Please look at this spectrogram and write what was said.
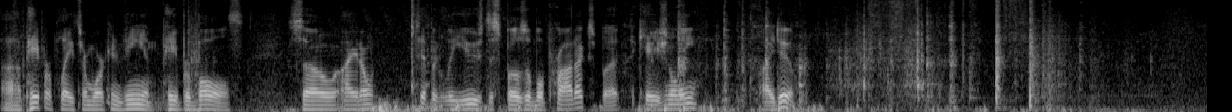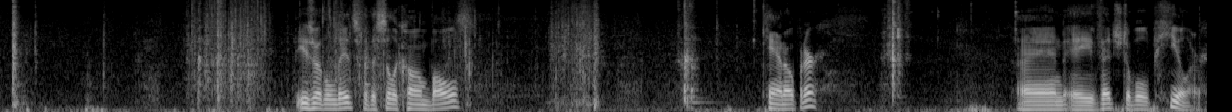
uh, paper plates are more convenient, paper bowls. So I don't typically use disposable products, but occasionally I do. These are the lids for the silicone bowls can opener and a vegetable peeler.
